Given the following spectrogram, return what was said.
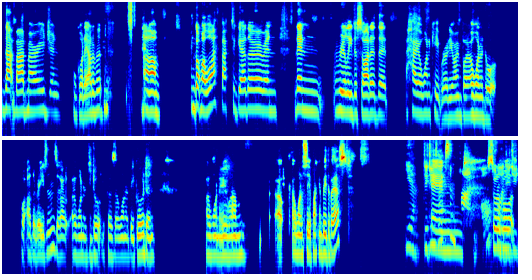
that bad marriage and got out of it. Um, and got my life back together, and then really decided that hey, I want to keep rodeoing, but I want to do it for other reasons. I, I wanted to do it because I want to be good and I want to um I, I want to see if I can be the best. Yeah. Did you and take some time off sort of or did you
